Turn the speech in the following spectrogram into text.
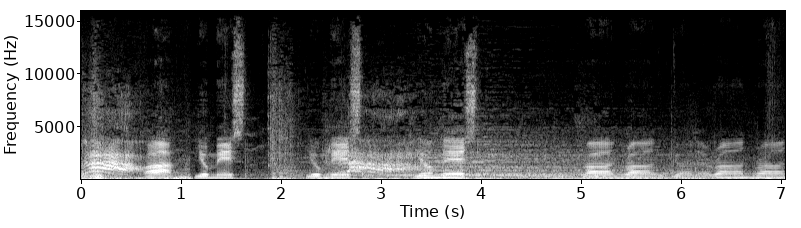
Ah! You missed. You missed. You missed. Run, run, gonna run, run.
